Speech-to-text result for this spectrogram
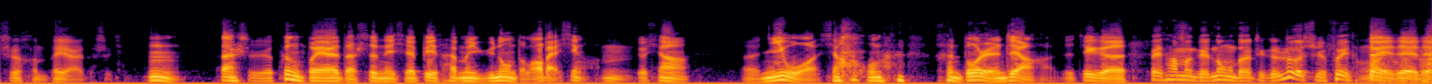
是很悲哀的事情。嗯，但是更悲哀的是那些被他们愚弄的老百姓。嗯，就像呃你我，像我们 很多人这样哈，这个被他们给弄得这个热血沸腾了。对对 对，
